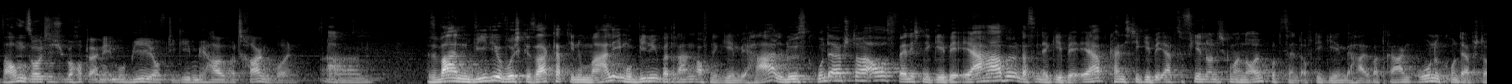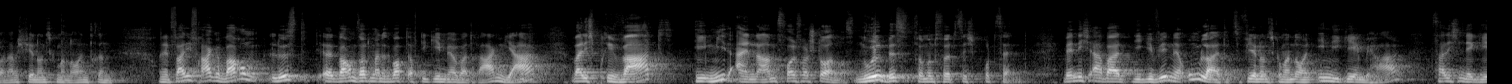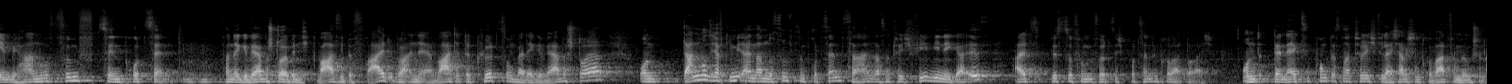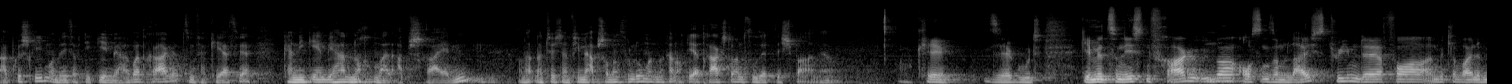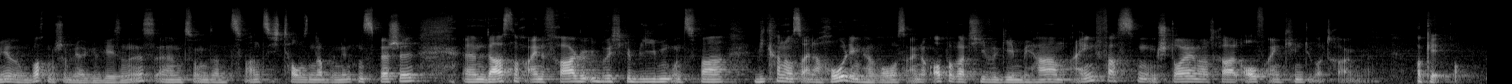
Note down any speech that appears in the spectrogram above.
warum sollte ich überhaupt eine Immobilie auf die GmbH übertragen wollen? Ah. Ähm, Es war ein Video, wo ich gesagt habe, die normale Immobilienübertragung auf eine GmbH löst Grunderwerbsteuer aus. Wenn ich eine GbR habe und das in der GbR habe, kann ich die GbR zu 94,9% auf die GmbH übertragen, ohne Grunderwerbsteuer. Dann habe ich 94,9 drin. Und jetzt war die Frage, warum, löst, äh, warum sollte man das überhaupt auf die GmbH übertragen? Ja, weil ich privat die Mieteinnahmen voll versteuern muss. 0 bis 45% Wenn ich aber die Gewinne umleite zu 94,9 in die GmbH, zahle ich in der GmbH nur 15 Prozent. Mhm. Von der Gewerbesteuer bin ich quasi befreit über eine erwartete Kürzung bei der Gewerbesteuer. Und dann muss ich auf die Mieteinnahmen nur 15 Prozent zahlen, was natürlich viel weniger ist als bis zu 45 Prozent im Privatbereich. Und der nächste Punkt ist natürlich, vielleicht habe ich ein Privatvermögen schon abgeschrieben und wenn ich es auf die GmbH übertrage zum Verkehrswert, kann die GmbH nochmal abschreiben mhm. und hat natürlich dann viel mehr Abschreibungsvolumen und man kann auch die Ertragssteuern zusätzlich sparen. Ja. Okay, sehr gut. Gehen wir zur nächsten Frage über aus unserem Livestream, der ja vor mittlerweile mehreren Wochen schon wieder gewesen ist, ähm, zu unserem 20.000 Abonnenten-Special. Ähm, da ist noch eine Frage übrig geblieben und zwar, wie kann aus einer Holding heraus eine operative GmbH am einfachsten und steuerneutral auf ein Kind übertragen werden? Okay,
